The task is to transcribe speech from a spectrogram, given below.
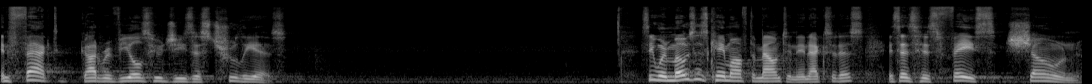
In fact, God reveals who Jesus truly is. See, when Moses came off the mountain in Exodus, it says his face shone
